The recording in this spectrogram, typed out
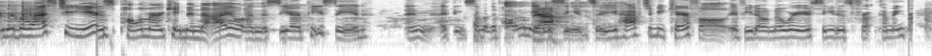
you know, the last two years, Palmer came into Iowa on the CRP seed, and I think some of the pollinator yeah. seed. So you have to be careful if you don't know where your seed is fr- coming from.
